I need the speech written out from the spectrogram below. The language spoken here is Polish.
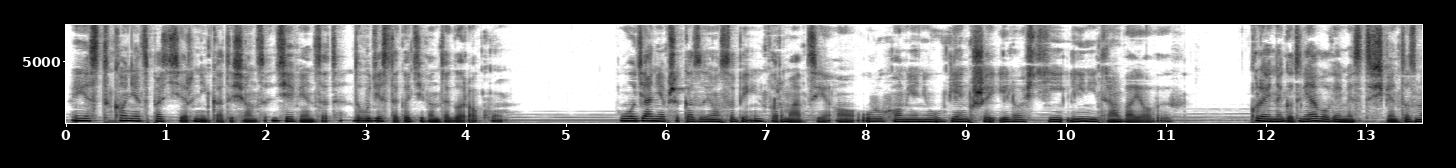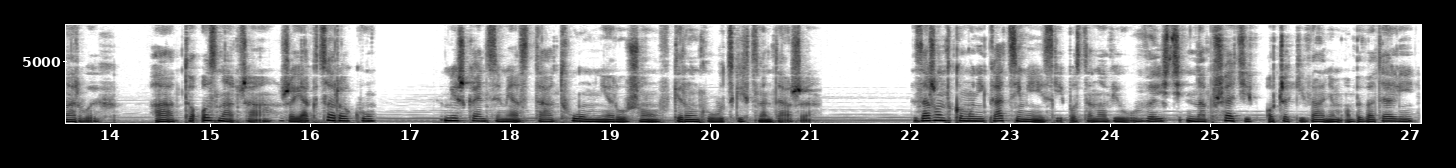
Jest koniec października 1929 roku. Łodzianie przekazują sobie informacje o uruchomieniu większej ilości linii tramwajowych. Kolejnego dnia bowiem jest święto zmarłych, a to oznacza, że jak co roku mieszkańcy miasta tłumnie ruszą w kierunku łódzkich cmentarzy. Zarząd Komunikacji Miejskiej postanowił wyjść naprzeciw oczekiwaniom obywateli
